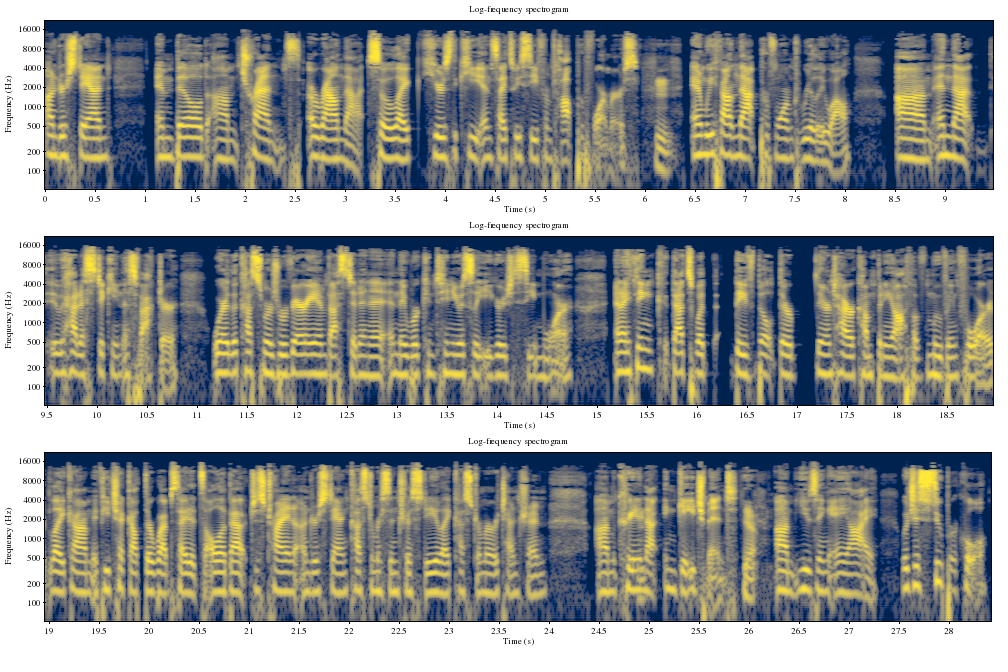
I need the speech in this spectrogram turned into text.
understand and build um, trends around that. So like, here's the key insights we see from top performers. And we found that performed really well. Um, and that it had a stickiness factor where the customers were very invested in it and they were continuously eager to see more. And I think that's what they've built their, their entire company off of moving forward. Like, um, if you check out their website, it's all about just trying to understand customer centricity, like customer retention, um, creating that engagement, Yeah. um, using AI, which is super cool.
